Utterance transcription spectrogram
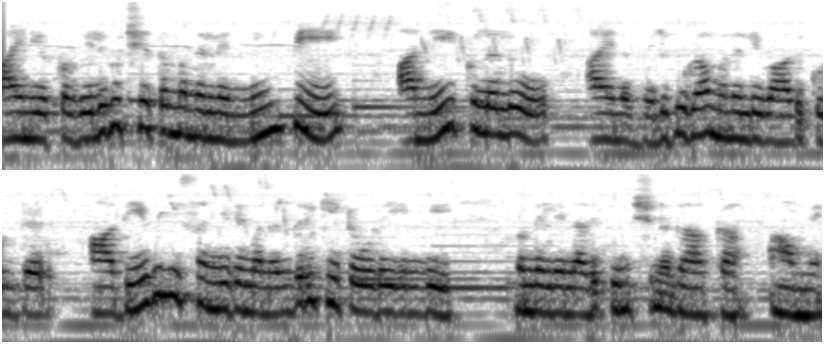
ఆయన యొక్క వెలుగు చేత మనల్ని నింపి అనేకులలో ఆయన వెలుగుగా మనల్ని వాడుకుంటాడు. ఆ దేవుని సన్నిధి మనందరికీ తోడైంది మనల్ని నడిపించిన గాక ఆమె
